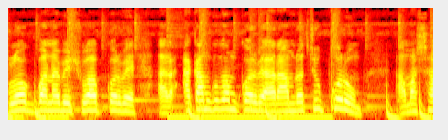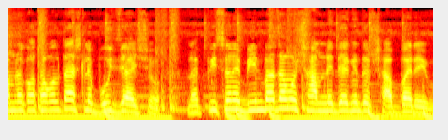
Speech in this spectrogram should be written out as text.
ব্লগ বানাবে সোয়াব করবে, আর আকাম কুকাম করবে, আর আমরা চুপ করুম। আমার সামনে কথা বলতে আসলে বুঝ যাইছো না পিছনে বিন বাজামো সামনে দিয়ে কিন্তু সাপ বাইরেইব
